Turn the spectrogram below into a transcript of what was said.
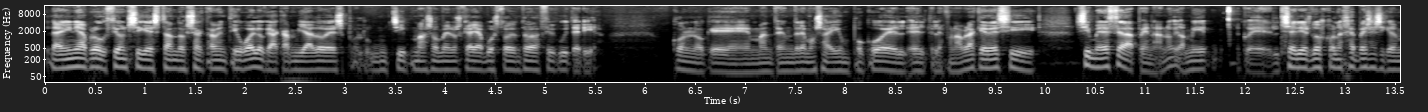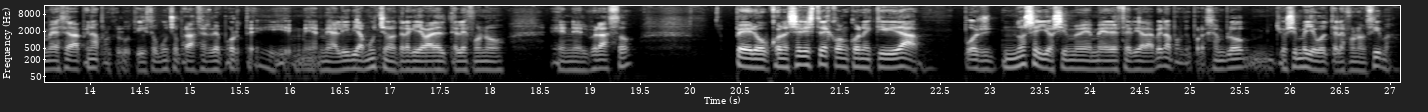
la línea de producción sigue estando exactamente igual, lo que ha cambiado es por un chip más o menos que haya puesto dentro de la circuitería. Con lo que mantendremos ahí un poco el, teléfono. Habrá que ver si, si merece la pena, ¿no? a mí, el Series 2 con el GPS sí que me merece la pena porque lo utilizo mucho para hacer deporte y me, me alivia mucho no tener que llevar el teléfono en el brazo. Pero con el Series 3 con conectividad, pues no sé yo si me merecería la pena, porque por ejemplo, yo siempre llevo el teléfono encima.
